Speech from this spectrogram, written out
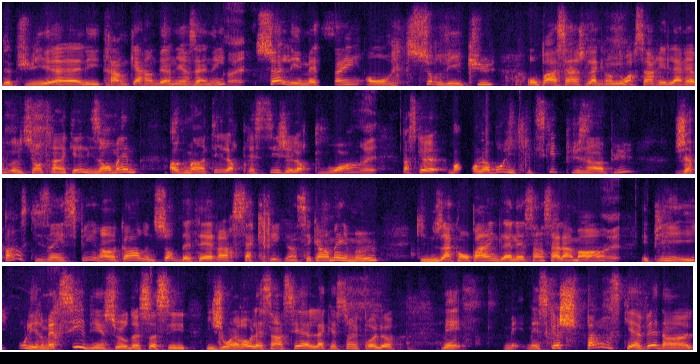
depuis euh, les 30-40 dernières années. Ouais. Seuls les médecins ont survécu au passage de la Grande Noirceur et de la Révolution tranquille. Ils ont même augmenté leur prestige et leur pouvoir. Parce que, bon, on a beau les critiquer de plus en plus, je pense qu'ils inspirent encore une sorte de terreur sacrée. hein. C'est quand même eux qui nous accompagnent de la naissance à la mort. Et puis, il faut les remercier, bien sûr, de ça. C'est, ils jouent un rôle essentiel. La question n'est pas là. Mais, mais, mais ce que je pense qu'il y avait dans,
